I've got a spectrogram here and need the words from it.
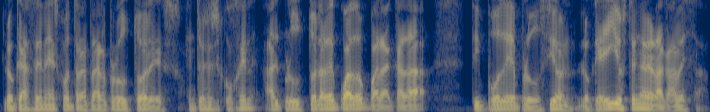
lo que hacen es contratar productores. Entonces escogen al productor adecuado para cada tipo de producción, lo que ellos tengan en la cabeza.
